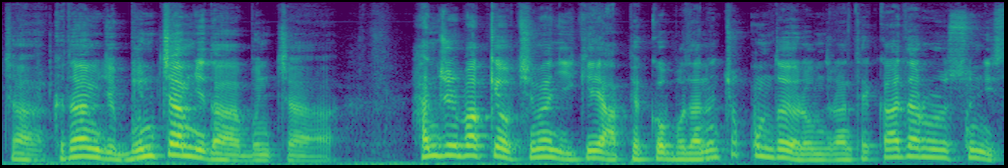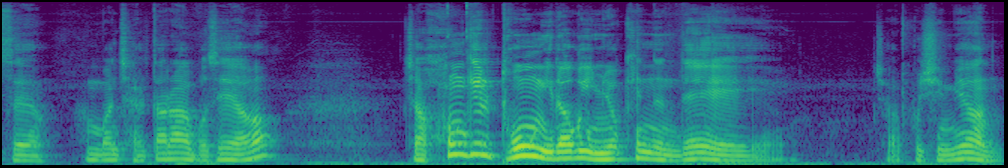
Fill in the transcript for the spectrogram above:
자, 그 다음 이제 문자입니다. 문자. 한 줄밖에 없지만 이게 앞에 거보다는 조금 더 여러분들한테 까다로울 수는 있어요. 한번 잘 따라와 보세요. 자, 홍길동이라고 입력했는데, 자, 보시면,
